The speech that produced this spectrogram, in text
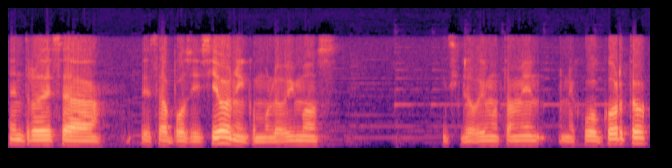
Dentro de esa, de esa posición, y como lo vimos, y si lo vemos también en el juego corto,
